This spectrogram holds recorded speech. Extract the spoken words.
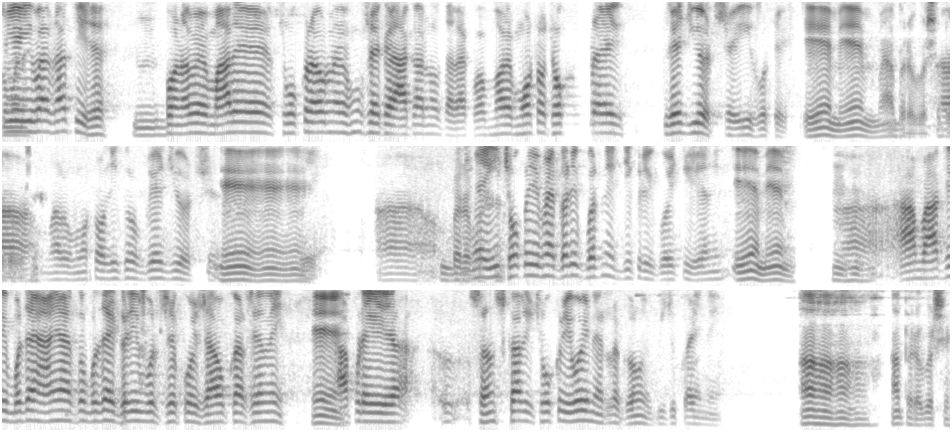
હોય એ વાત સાચી છે. પણ હવે મારે છોકરાઓને શું છે કે આગળ નતા રાખવા. મારે મોટો છોકરો ગ્રેજ્યુએટ છે એ હોતે. એમ એમ. હા બરોબર છે મારો મોટો દીકરો ગ્રેજ્યુએટ છે. હે હે હે. બરોબર મેં છે. છોકરી મેં ગરીબ ઘરની દીકરી ગોતી એની. એમ એમ. આ બાકી બધા અહીંયા તો બધા ગરીબ જ છે કોઈ સાવકાર છે નહીં. આપણે સંસ્કારી છોકરી હોય ને એટલે ઘણું બીજું કઈ નહીં. હા હા હા. હા બરોબર છે.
